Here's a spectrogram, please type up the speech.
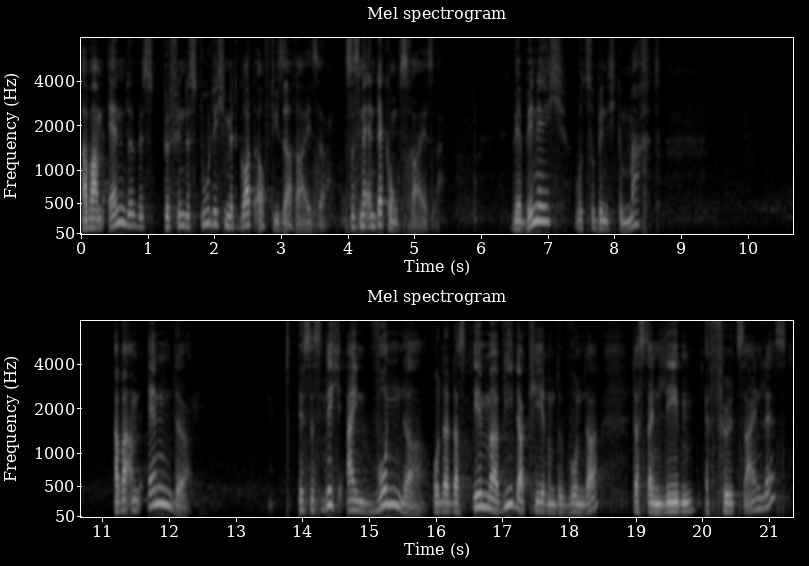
Aber am Ende bist, befindest du dich mit Gott auf dieser Reise. Es ist eine Entdeckungsreise. Wer bin ich? Wozu bin ich gemacht? Aber am Ende ist es nicht ein Wunder oder das immer wiederkehrende Wunder, das dein Leben erfüllt sein lässt,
